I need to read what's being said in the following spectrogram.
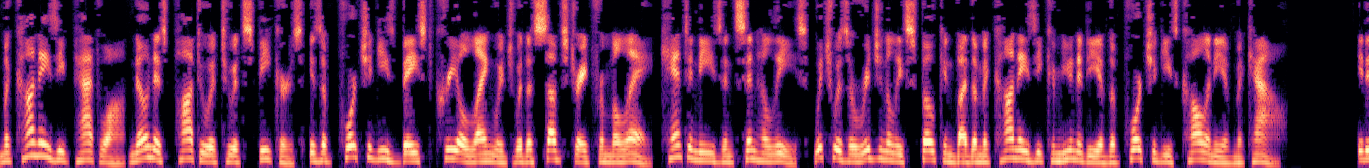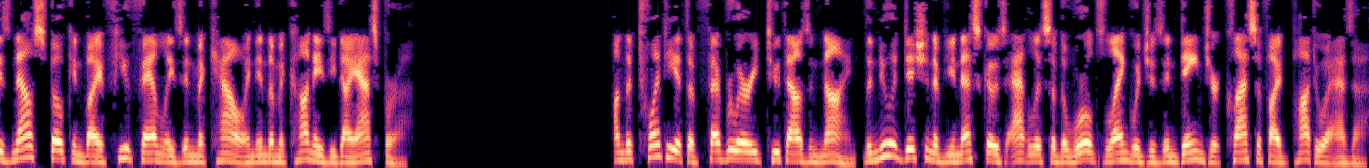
Macanese Patois, known as Patua to its speakers, is a Portuguese-based Creole language with a substrate from Malay, Cantonese and Sinhalese, which was originally spoken by the Macanese community of the Portuguese colony of Macau. It is now spoken by a few families in Macau and in the Macanese diaspora. On 20 February 2009, the new edition of UNESCO's Atlas of the World's Languages in Danger classified Patua as a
